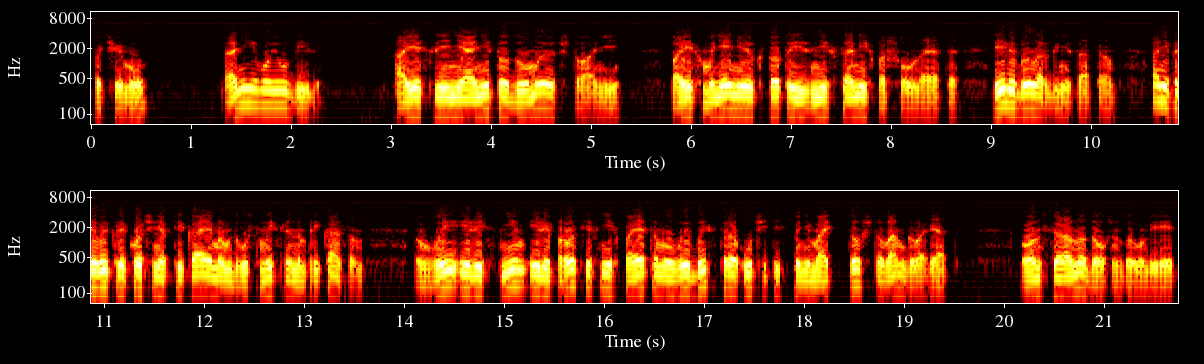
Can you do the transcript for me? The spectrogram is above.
Почему? Они его и убили. А если не они, то думают, что они. По их мнению, кто-то из них самих пошел на это или был организатором. Они привыкли к очень обтекаемым двусмысленным приказам. Вы или с ним, или против них, поэтому вы быстро учитесь понимать то, что вам говорят. Он все равно должен был умереть.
